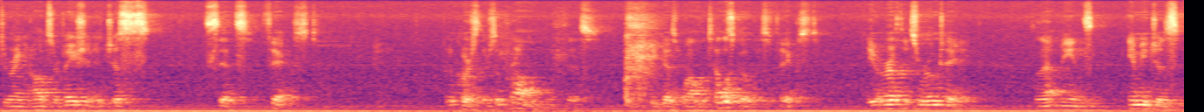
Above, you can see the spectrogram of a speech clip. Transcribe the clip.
During an observation, it just sits fixed. But of course, there's a problem with this, because while the telescope is fixed, the Earth is rotating. So that means images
